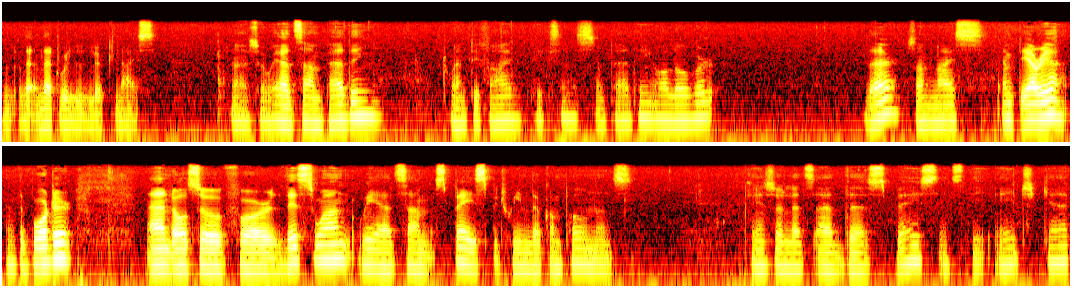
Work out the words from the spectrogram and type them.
Th that will look nice. Uh, so we add some padding, 25 pixels, some padding all over. There, some nice empty area at the border and also for this one we add some space between the components. Okay so let's add the space. It's the h gap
